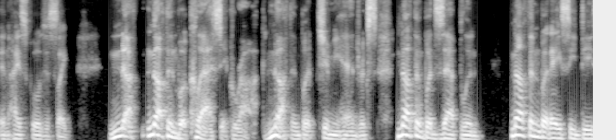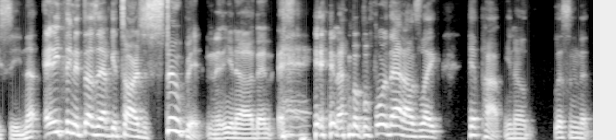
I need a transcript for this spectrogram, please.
in high school just like no, nothing but classic rock, nothing but Jimi Hendrix, nothing but Zeppelin, nothing but ACDC. Not, anything that doesn't have guitars is stupid. You know, then, you know, but before that, I was like hip hop, you know, listening to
